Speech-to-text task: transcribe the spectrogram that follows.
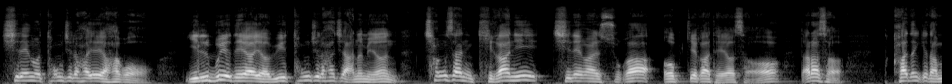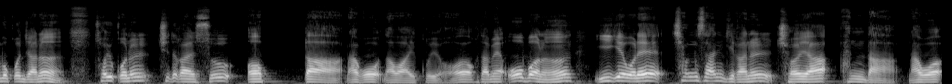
실행의 통지를 하여야 하고 일부에 대하여 위 통지를 하지 않으면 청산 기간이 진행할 수가 없게가 되어서 따라서 가등기 담보권자는 소유권을 취득할 수 없다라고 나와 있고요. 그다음에 5번은 2개월의 청산 기간을 줘야 한다 나와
